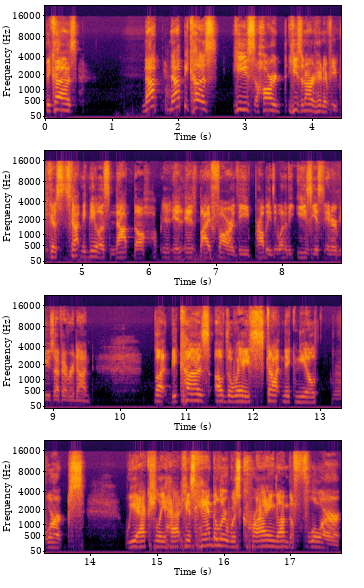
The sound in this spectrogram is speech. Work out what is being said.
Because not not because he's hard he's an hard interview because Scott McNeil is not the is by far the probably the, one of the easiest interviews I've ever done. But because of the way Scott McNeil works, we actually had his handler was crying on the floor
